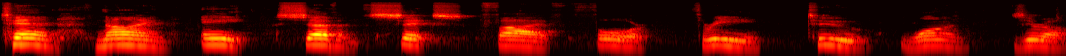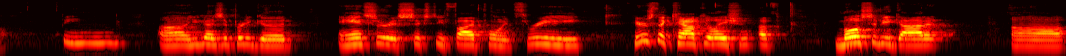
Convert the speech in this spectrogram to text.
Ten, nine, eight, seven, six, five, four, three, two, one, zero. Bing. Uh, you guys are pretty good. Answer is 65.3. Here's the calculation of most of you got it. Uh,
